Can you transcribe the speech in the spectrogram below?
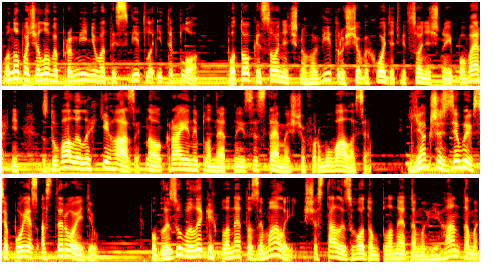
Воно почало випромінювати світло і тепло. Потоки сонячного вітру, що виходять від сонячної поверхні, здували легкі гази на окраїни планетної системи, що формувалася. Як же з'явився пояс астероїдів? Поблизу великих планетоземалей, що стали згодом планетами-гігантами,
